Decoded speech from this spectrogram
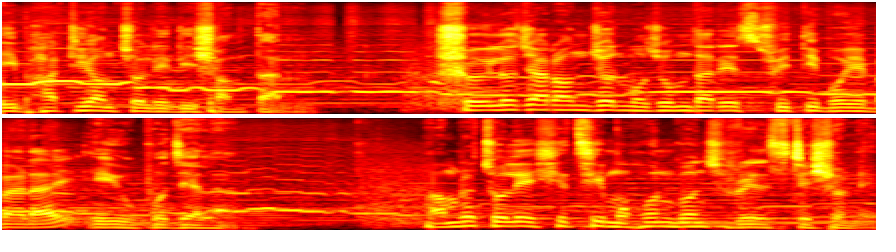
এই ভাটি অঞ্চলেরই সন্তান। শৈলজা রঞ্জন মজুমদারের স্মৃতি বয়ে বেড়ায় এই উপজেলা। আমরা চলে এসেছি মোহনগঞ্জ রেল স্টেশনে।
